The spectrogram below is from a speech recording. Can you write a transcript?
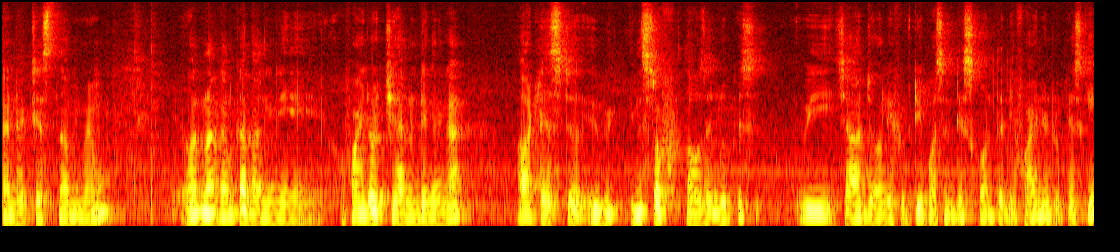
కండక్ట్ చేస్తాం మేము. ఎవరన్నా కనుక దాన్ని ఫైండ్ అవుట్ చేయాలంటే కనుక ఆ టెస్ట్ ఇన్స్ట్ of thousand rupees we charge only fifty percent discount thirty five hundred రూపీస్కి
